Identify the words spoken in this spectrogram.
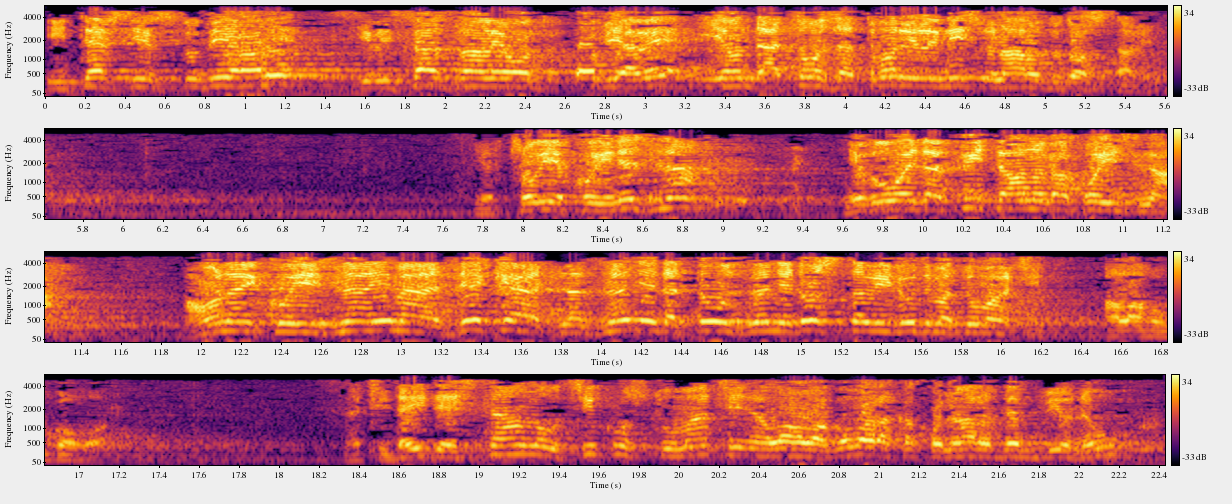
i tefsir studirali ili saznali od objave i onda to zatvorili nisu narodu dostavili. Jer čovjek koji ne zna njegovo je da pita onoga koji zna. A onaj koji zna ima zekat na znanje da to znanje dostavi ljudima tumači Allahu govor. Znači da ide stalno u ciklus tumačenja Allahova govora kako narod ne bio neuk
